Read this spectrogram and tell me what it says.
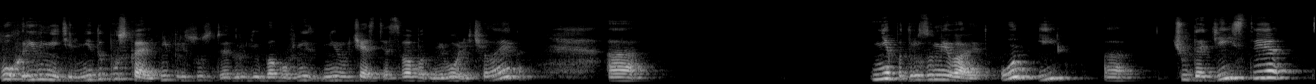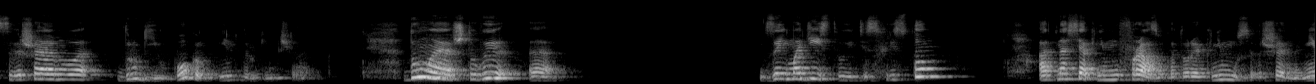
бог ревнитель не допускает ни присутствия других богов, ни, ни участия свободной воли человека, а, не подразумевает он и а, чудодействия, совершаемого другим богом или другим человеком. Думая, что вы э, взаимодействуете с Христом, относя к нему фразу, которая к нему совершенно не,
